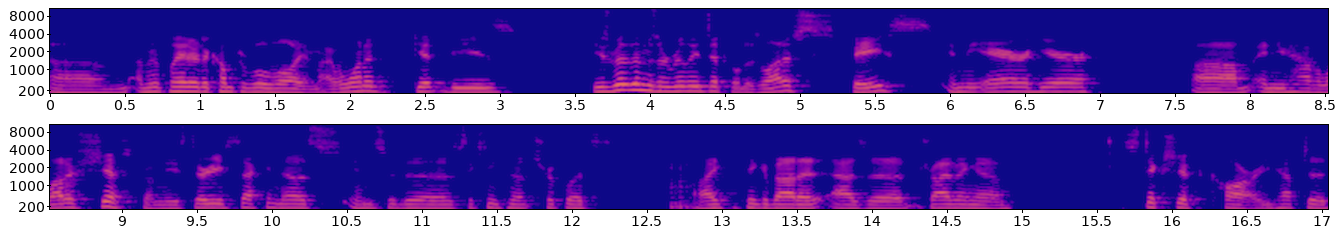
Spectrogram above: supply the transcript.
um, I'm gonna play it at a comfortable volume. I want to get these. These rhythms are really difficult. There's a lot of space in the air here, um, and you have a lot of shifts from these 30 second notes into the 16th note triplets. I like to think about it as a driving a stick shift car. You have to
